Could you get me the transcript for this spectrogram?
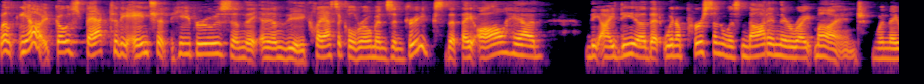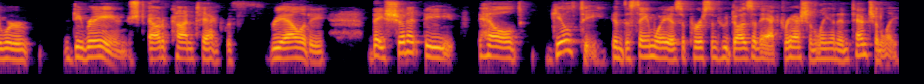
Well, yeah, it goes back to the ancient Hebrews and the and the classical Romans and Greeks that they all had the idea that when a person was not in their right mind, when they were deranged, out of contact with reality, they shouldn't be held guilty in the same way as a person who doesn't act rationally and intentionally.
